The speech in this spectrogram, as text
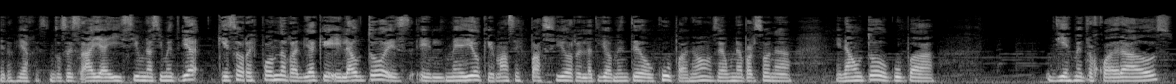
de los viajes. Entonces hay ahí sí una simetría que eso responde en realidad que el auto es el medio que más espacio relativamente ocupa, ¿no? O sea, una persona en auto ocupa 10 metros cuadrados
